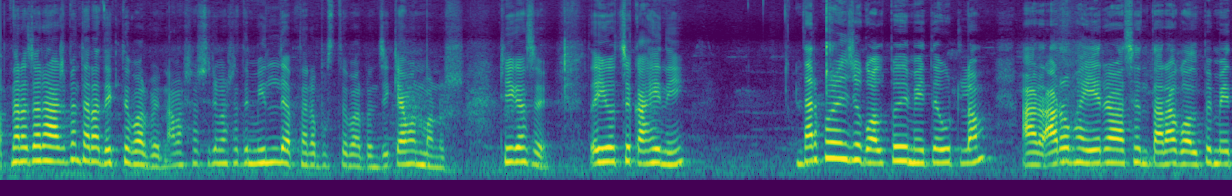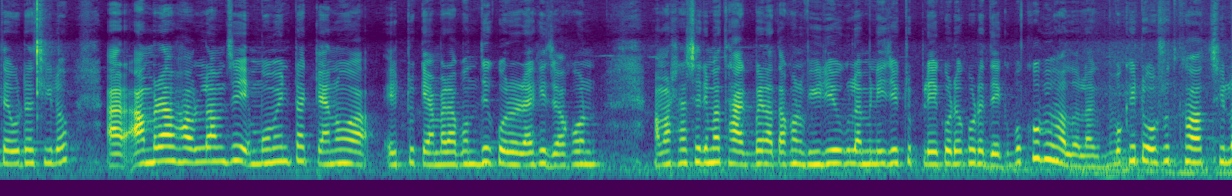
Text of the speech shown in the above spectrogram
আপনারা যারা আসবেন, তারা দেখতে পারবেন। আমার শাশুড়ি মার সাথে মিললে আপনারা বুঝতে পারবেন যে কেমন মানুষ। ঠিক আছে? তো এই হচ্ছে কাহিনী। তারপরে এই যে গল্পে মেতে উঠলাম, আর আরও ভাইয়েরা আছেন, তারা গল্পে মেতে উঠেছিল। আর আমরা ভাবলাম যে মোমেন্টটা কেন একটু ক্যামেরাবন্দি করে রাখি, যখন আমার শাশুড়ি মা থাকবে না, তখন ভিডিওগুলো আমি নিজে একটু প্লে করে করে দেখব। খুবই ভালো লাগবে। ওকে একটু ওষুধ খাওয়াচ্ছিল।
